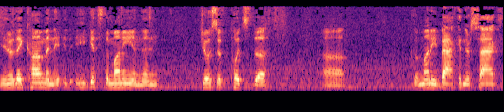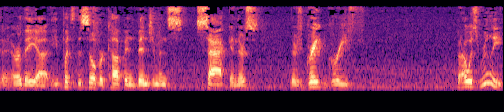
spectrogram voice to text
You know, they come and he gets the money and then Joseph puts the, uh, the money back in their sacks, or the, uh, he puts the silver cup in Benjamin's sack and there's, there's great grief. But I was really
